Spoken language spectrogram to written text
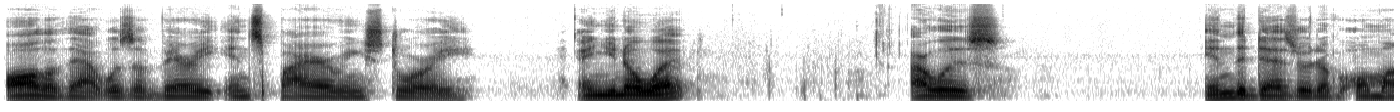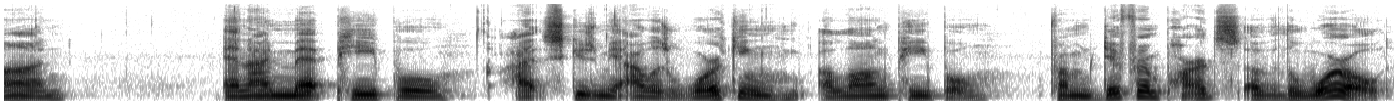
all of that was a very inspiring story. And you know what? I was in the desert of Oman and I met people, excuse me, I was working along people from different parts of the world.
